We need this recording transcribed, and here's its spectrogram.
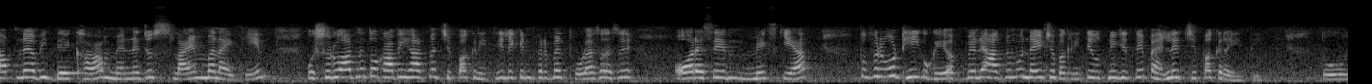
आपने अभी देखा, मैंने जो स्लाइम बनाई थी, वो शुरुआत में तो काफ़ी हाथ में चिपक रही थी, लेकिन फिर मैं थोड़ा सा ऐसे और ऐसे मिक्स किया तो फिर वो ठीक हो गई। अब मेरे हाथ में वो नहीं चिपक रही थी, उतनी जितनी पहले चिपक रही थी। तो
